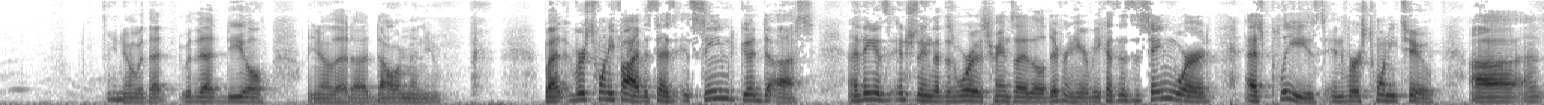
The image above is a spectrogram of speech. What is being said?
you know, with that with that deal, you know, that uh, dollar menu. but verse 25 it says, "It seemed good to us." And I think it's interesting that this word is translated a little different here because it's the same word as pleased in verse 22. Uh,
